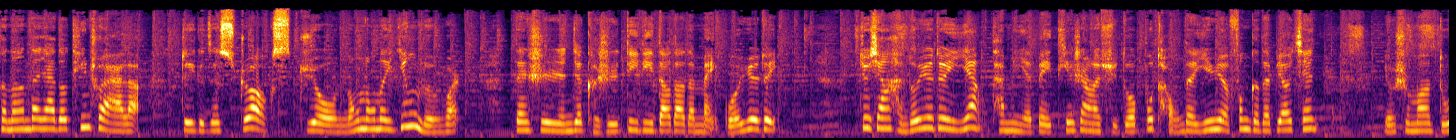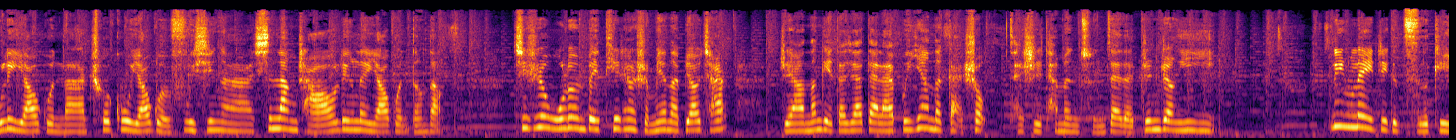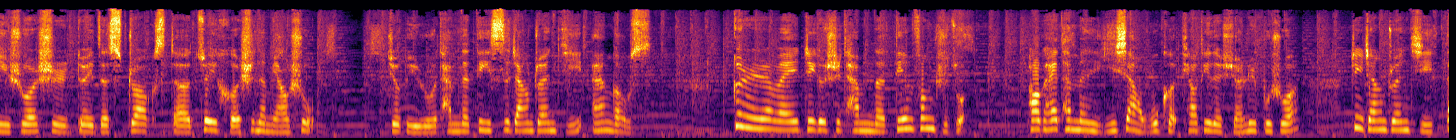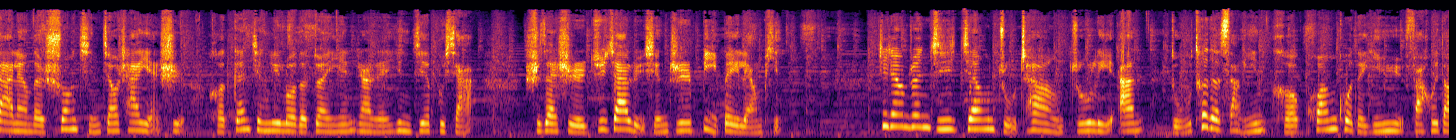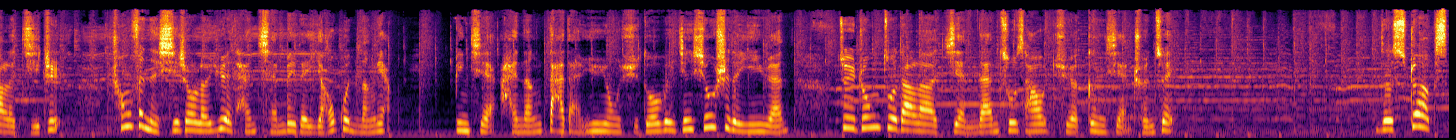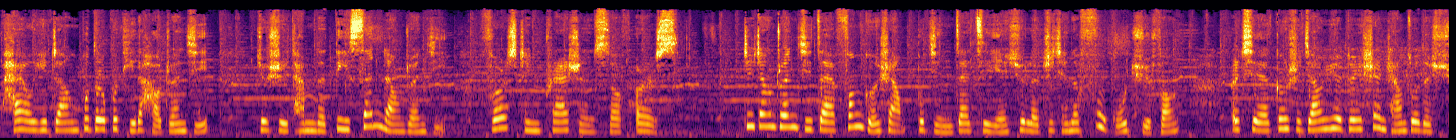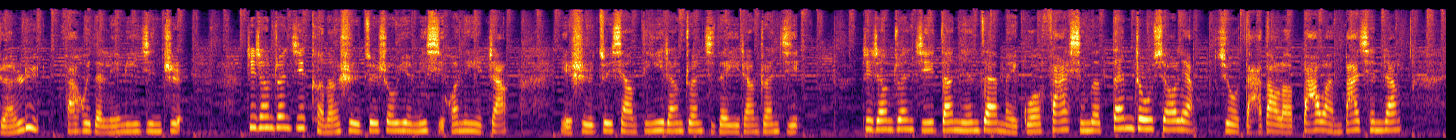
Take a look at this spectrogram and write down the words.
可能大家都听出来了，这个 The Strokes 具有浓浓的英伦味儿，但是人家可是地地道道的美国乐队。就像很多乐队一样，他们也被贴上了许多不同的音乐风格的标签，有什么独立摇滚呐、车库摇滚复兴啊、新浪潮、另类摇滚等等。其实无论被贴上什么样的标签，只要能给大家带来不一样的感受，才是他们存在的真正意义。另类这个词可以说是对 The Strokes 的最合适的描述。就比如他们的第四张专辑《Angles》，个人认为这个是他们的巅峰之作。抛开他们一向无可挑剔的旋律不说，这张专辑大量的双琴交叉演示和干净利落的断音让人应接不暇，实在是居家旅行之必备良品。这张专辑将主唱朱利安独特的嗓音和宽阔的音域发挥到了极致，充分地吸收了乐坛前辈的摇滚能量，并且还能大胆运用许多未经修饰的音源，最终做到了简单粗糙却更显纯粹。The Strokes 还有一张不得不提的好专辑，就是他们的第三张专辑《First Impressions of Earth》。这张专辑在风格上不仅再次延续了之前的复古曲风，而且更是将乐队擅长做的旋律发挥得淋漓尽致。这张专辑可能是最受乐迷喜欢的一张，也是最像第一张专辑的一张专辑。这张专辑当年在美国发行的单周销量就达到了八万八千张，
